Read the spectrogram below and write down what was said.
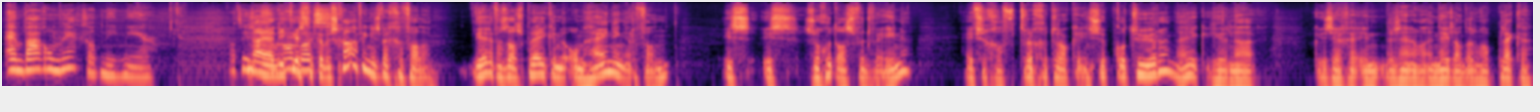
En waarom werkt dat niet meer? Wat is Nou ja, die christelijke beschaving is weggevallen. Die hele vanzelfsprekende omheining ervan is, is zo goed als verdwenen. Heeft zich al teruggetrokken in subculturen. Nee, hier en daar kun je zeggen, in, er zijn nog in Nederland ook nog wel plekken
